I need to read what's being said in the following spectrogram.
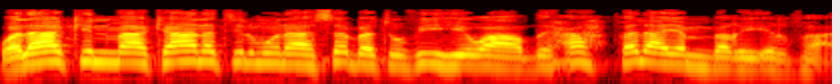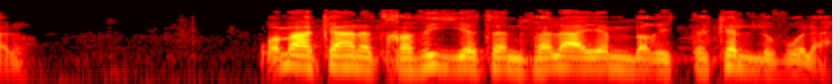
ولكن ما كانت المناسبة فيه واضحة فلا ينبغي إغفاله. وما كانت خفية فلا ينبغي التكلف له.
